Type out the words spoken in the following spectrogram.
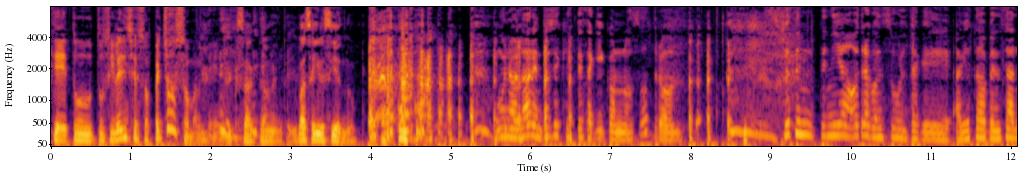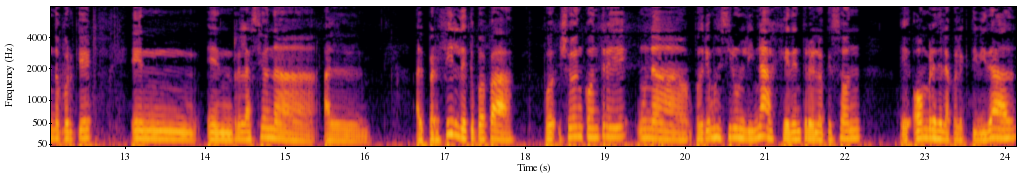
que tu, tu silencio es sospechoso, Martín. Exactamente, y va a seguir siendo. un honor entonces que estés aquí con nosotros. Yo tenía otra consulta que había estado pensando porque en, en relación a, al, al perfil de tu papá, yo encontré una, podríamos decir, un linaje dentro de lo que son eh, hombres de la colectividad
